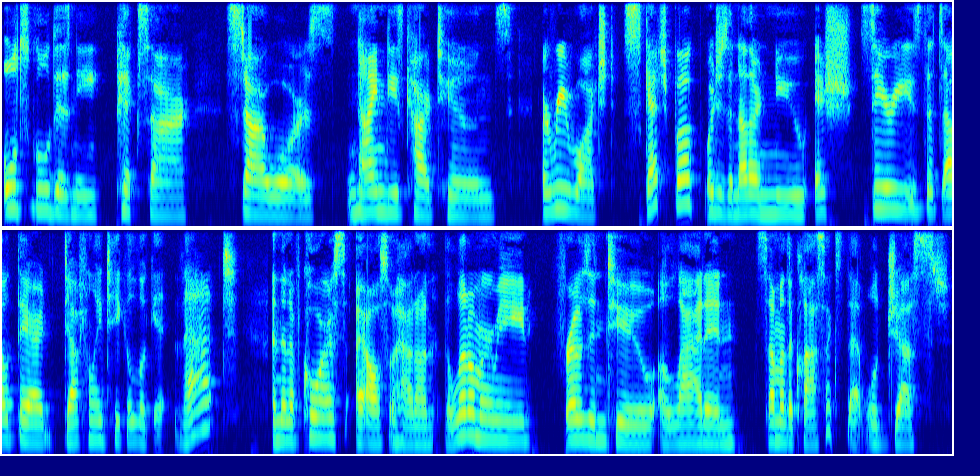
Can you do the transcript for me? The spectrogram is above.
Old school Disney, Pixar, Star Wars, 90s cartoons. I rewatched Sketchbook, which is another new ish series that's out there. Definitely take a look at that. And then, of course, I also had on The Little Mermaid, Frozen 2, Aladdin, some of the classics that will just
